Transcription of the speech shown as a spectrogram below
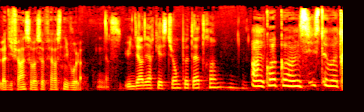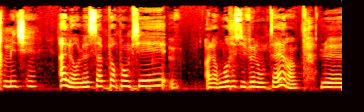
la différence va se faire à ce niveau-là. Merci. Une dernière question peut-être? En quoi consiste votre métier? Alors le sapeur-pompier alors moi je suis volontaire. Le,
